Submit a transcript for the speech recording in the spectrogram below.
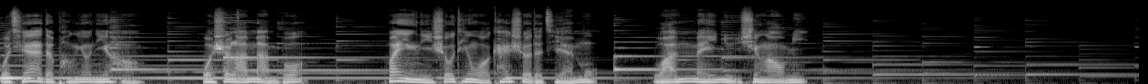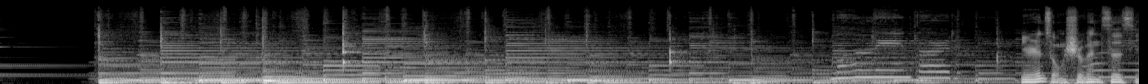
我亲爱的朋友，你好，我是蓝满波，欢迎你收听我开设的节目《完美女性奥秘》。女人总是问自己，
